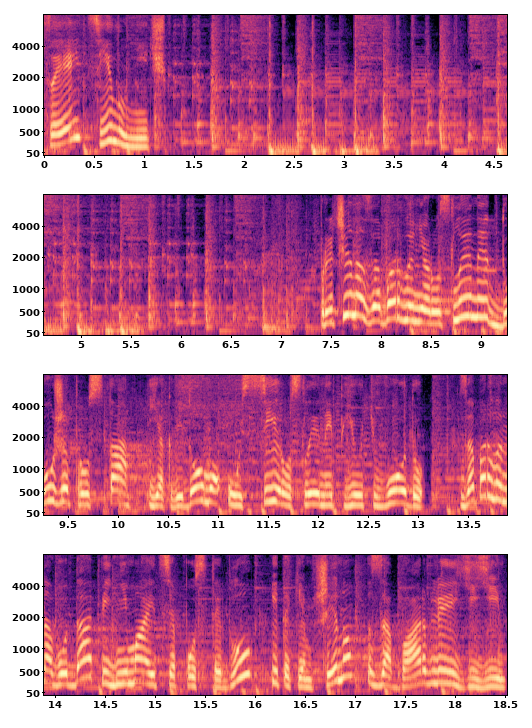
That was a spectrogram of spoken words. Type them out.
цей цілу ніч. Причина забарвлення рослини дуже проста. Як відомо, усі рослини п'ють воду. Забарвлена вода піднімається по стеблу і таким чином забарвлює її.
